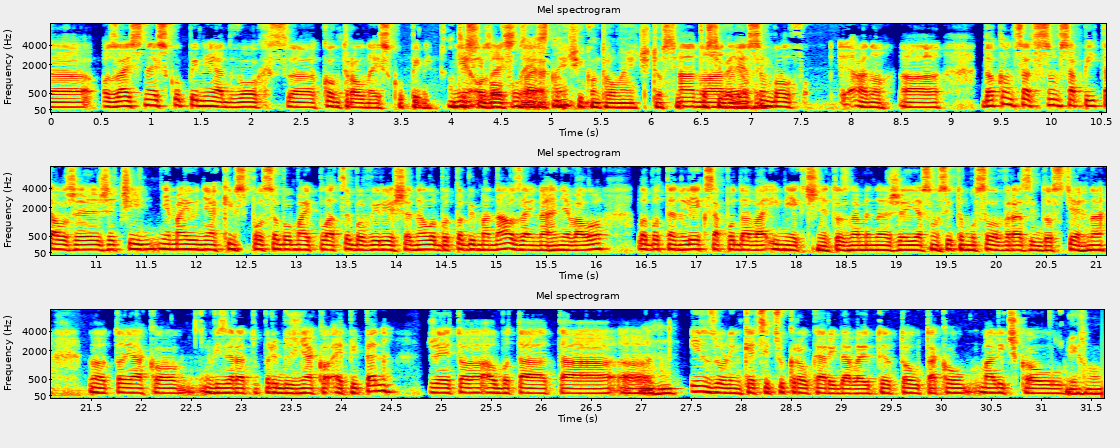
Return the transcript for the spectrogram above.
ozajstnej skupiny a dvoch z kontrolnej skupiny. A ty Nie si ozajstnej, bol v ozajstnej ako... či kontrolnej? Či to si, áno, to si áno, vedel, ja hej? som bol v Áno. Dokonca som sa pýtal, že, že či nemajú nejakým spôsobom aj placebo vyriešené, lebo to by ma naozaj nahnevalo, lebo ten liek sa podáva injekčne. To znamená, že ja som si to musel vraziť do stehna. No, to je ako, vyzerá to približne ako EpiPen, že je to, alebo tá, tá uh, uh-huh. inzulín, keď si cukrovkári dávajú tou takou maličkou ihlou,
